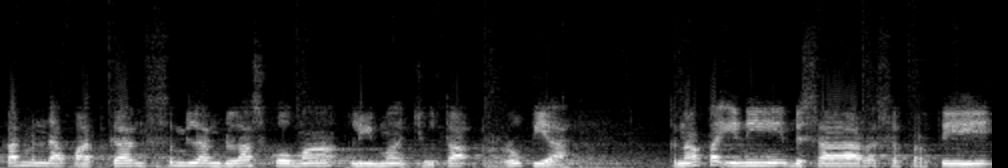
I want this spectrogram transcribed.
akan mendapatkan 19,5 juta rupiah. Kenapa ini besar seperti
